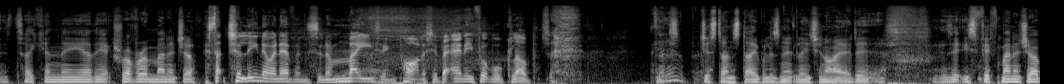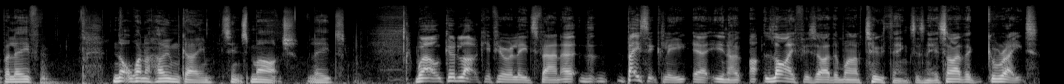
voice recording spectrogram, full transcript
He's taking the uh, the ex Rotherham manager. It's that Cellino and Evans, an amazing yeah. partnership at any football club. it's know, just unstable, isn't it? Leeds United. It, is it his fifth manager, I believe? Not won a home game since March. Leeds. Well, good luck if you're a Leeds fan. Uh, th- basically, uh, you know, uh, life is either one of two things, isn't it? It's either great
